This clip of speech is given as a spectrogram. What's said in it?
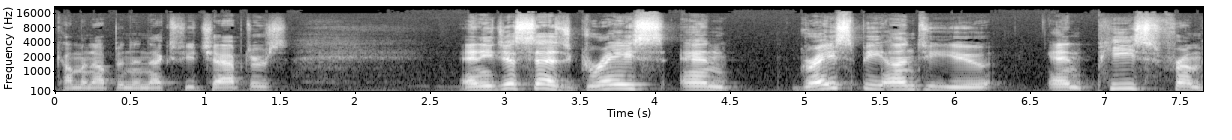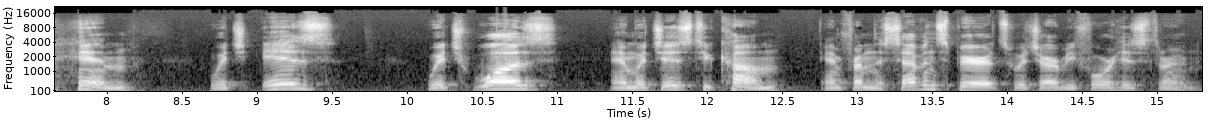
coming up in the next few chapters. And he just says, Grace and grace be unto you, and peace from him which is, which was, and which is to come, and from the seven spirits which are before his throne.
